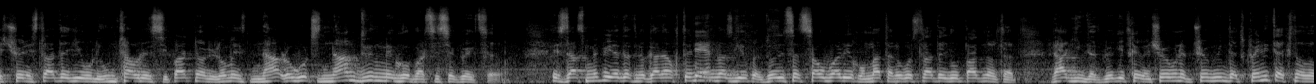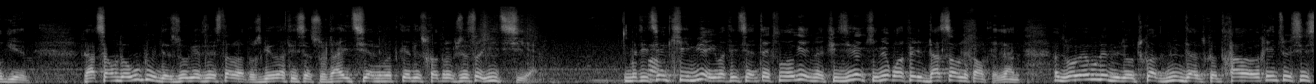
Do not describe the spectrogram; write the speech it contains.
ეს ჩვენი სტრატეგიული უმთავრესი პარტნიორი, რომელიც როგორც ნამდვილ მეგობარს ისე გვექცევა. ეს დას მე პირადად გადავხდენი იმას გიყვებ, როდესაც საუბარი იყო მათთან როგორც სტრატეგიულ პარტნიორთან, რა გინდათ გვეკითხებენ, ჩვენ უნდა ჩვენ გვინდა თქვენი ტექნოლოგიები. რაც უნდა უკვირდეს ზოგიერთ რესტავრატორს გელათ ისეს რომ დაიციან იმათ კედლის ხატრებს რომ იციან. იმათ იციან ქიმია იმათ იციან ტექნოლოგია იმათ ფიზიკა ქიმია ყველაფერი დასავლი ხალხი. გან რო ვეუბნები რომ თქვა გვინდა თქვა ყინწვის ის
